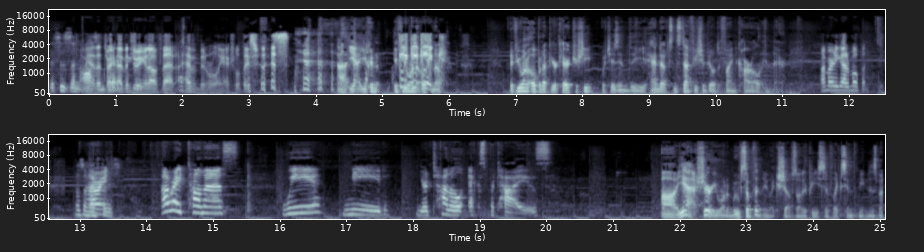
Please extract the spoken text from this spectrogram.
This is an awesome. yeah, that's right. I've been doing it off that. I haven't been rolling actual dice for this. Uh, yeah, you can if you want to click, open up. If you want to open up your character sheet, which is in the handouts and stuff, you should be able to find Carl in there. I'm already got him open. Those are All nice right. things. All right, Thomas. We need your tunnel expertise. Uh yeah, sure. You want to move something? And he like shoves another piece of like synth meat in his mouth.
